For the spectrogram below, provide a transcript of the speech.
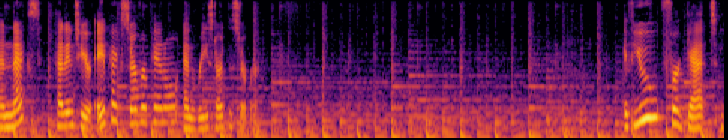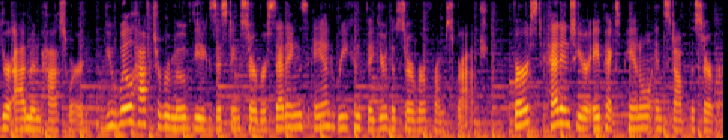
and next, head into your Apex server panel and restart the server. If you forget your admin password, you will have to remove the existing server settings and reconfigure the server from scratch. First, head into your Apex panel and stop the server.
